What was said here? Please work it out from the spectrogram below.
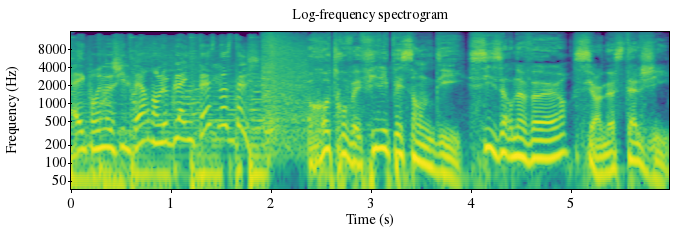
avec Bruno Gilbert dans le Blind Test Nostalgie. Retrouvez Philippe et Sandy, 6h-9h sur Nostalgie.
